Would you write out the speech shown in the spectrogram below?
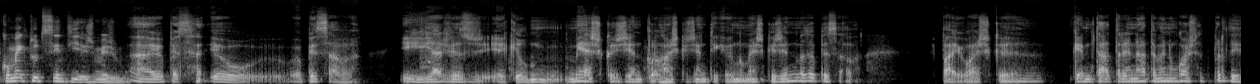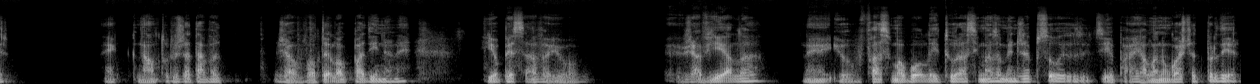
Como é que tu te sentias mesmo? Ah, eu, pensa, eu, eu pensava. E às vezes aquilo mexe com a gente, por mais que a gente diga que não mexe com a gente, mas eu pensava, pá, eu acho que quem me está a treinar também não gosta de perder. É que na altura já estava, já voltei logo para a Dina, né? E eu pensava, eu, eu já vi ela, né? Eu faço uma boa leitura assim mais ou menos da pessoa. Eu dizia, pá, ela não gosta de perder.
